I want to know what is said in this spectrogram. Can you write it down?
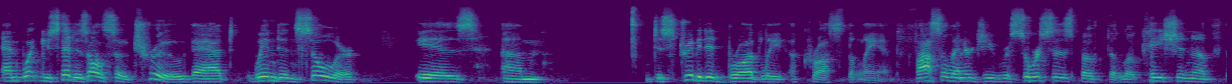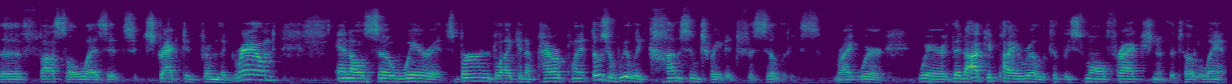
And what you said is also true that wind and solar is um, distributed broadly across the land. Fossil energy resources, both the location of the fossil as it's extracted from the ground and also where it's burned like in a power plant those are really concentrated facilities right? Where where that occupy a relatively small fraction of the total land.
